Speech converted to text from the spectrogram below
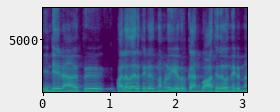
ഇന്ത്യയിലകത്ത് പലതരത്തിൽ നമ്മൾ എതിർക്കാൻ ബാധ്യത വന്നിരുന്ന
